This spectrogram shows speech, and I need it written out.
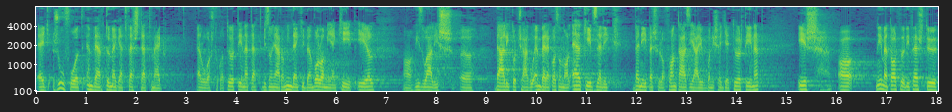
egy zsúfolt embertömeget festett meg. Elolvastuk a történetet, bizonyára mindenkiben valamilyen kép él, a vizuális ö, beállítottságú emberek azonnal elképzelik, benépesül a fantáziájukban is egy-egy történet, és a német alföldi festő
